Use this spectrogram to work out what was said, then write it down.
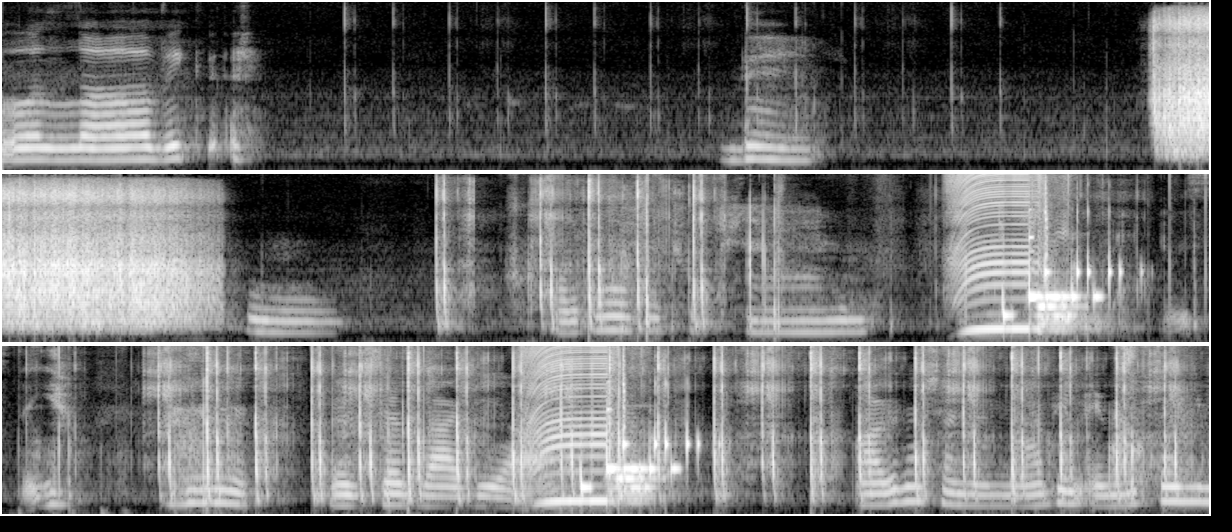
Vallahi bekler. Ben. Oo. Arkadaşlar çok güzel. İsteyim. Böyle bir söz verdi ya. Arkadaşlar ben ne yapayım evimi koyayım.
